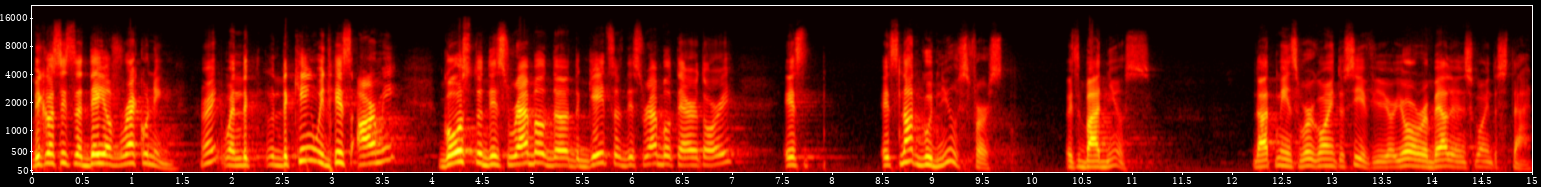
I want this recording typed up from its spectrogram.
because it's a day of reckoning, right? When the, the king with his army goes to this rebel, the, the gates of this rebel territory, it's, it's not good news first. It's bad news. That means we're going to see if your, your rebellion is going to stand.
